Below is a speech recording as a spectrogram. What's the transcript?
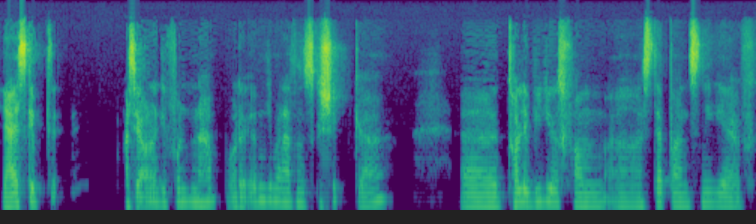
ja, es gibt, was ich auch noch gefunden habe, oder irgendjemand hat uns geschickt, gell? äh, tolle Videos vom äh, Stepan Snigiev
